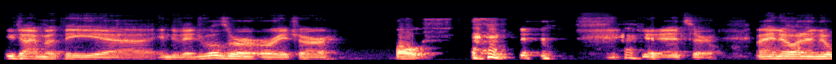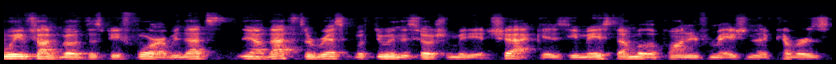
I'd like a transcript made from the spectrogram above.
You're talking about the uh, individuals or, or HR? Both. Good answer. I know, and I know we've talked about this before. I mean, that's you know that's the risk with doing the social media check is you may stumble upon information that covers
